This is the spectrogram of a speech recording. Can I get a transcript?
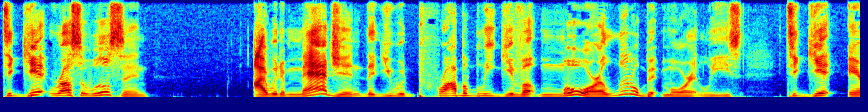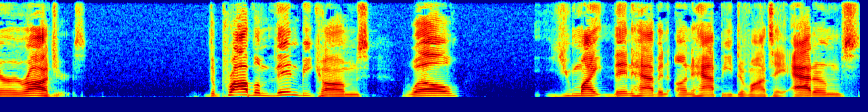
to get Russell Wilson. I would imagine that you would probably give up more, a little bit more at least, to get Aaron Rodgers. The problem then becomes well, you might then have an unhappy Davante Adams,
